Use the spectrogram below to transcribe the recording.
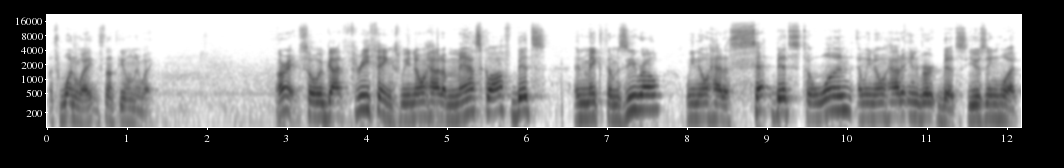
That's one way. It's not the only way. All right, so we've got three things. We know how to mask off bits and make them zero. We know how to set bits to one, and we know how to invert bits using what?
